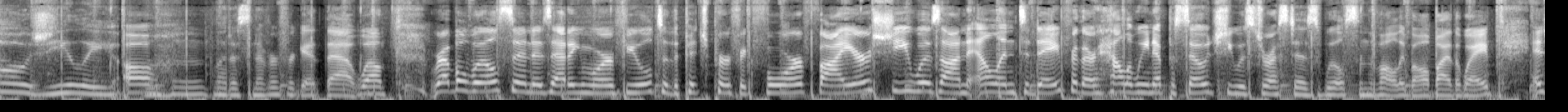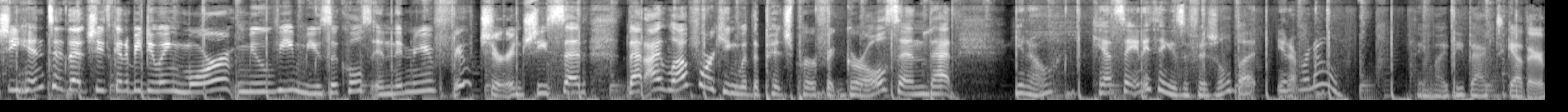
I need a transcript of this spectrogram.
Oh, Gigli. Oh, mm-hmm. let us never forget that. Well, Rebel Wilson is adding more fuel to the Pitch Perfect 4 fire. She was on Ellen today for their Halloween episode. She was dressed as Wilson the volleyball, by the way. And she hinted that she's going to be doing more movie musicals in the near future. And she said that I love working with the Pitch Perfect girls and that you know, can't say anything is official, but you never know. They might be back together.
